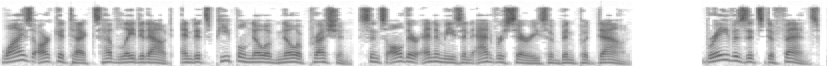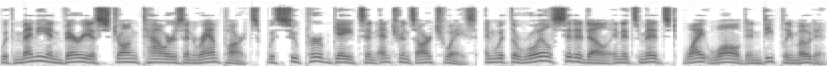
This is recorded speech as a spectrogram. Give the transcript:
Wise architects have laid it out, and its people know of no oppression, since all their enemies and adversaries have been put down. Brave is its defence, with many and various strong towers and ramparts, with superb gates and entrance archways, and with the royal citadel in its midst, white-walled and deeply moated.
